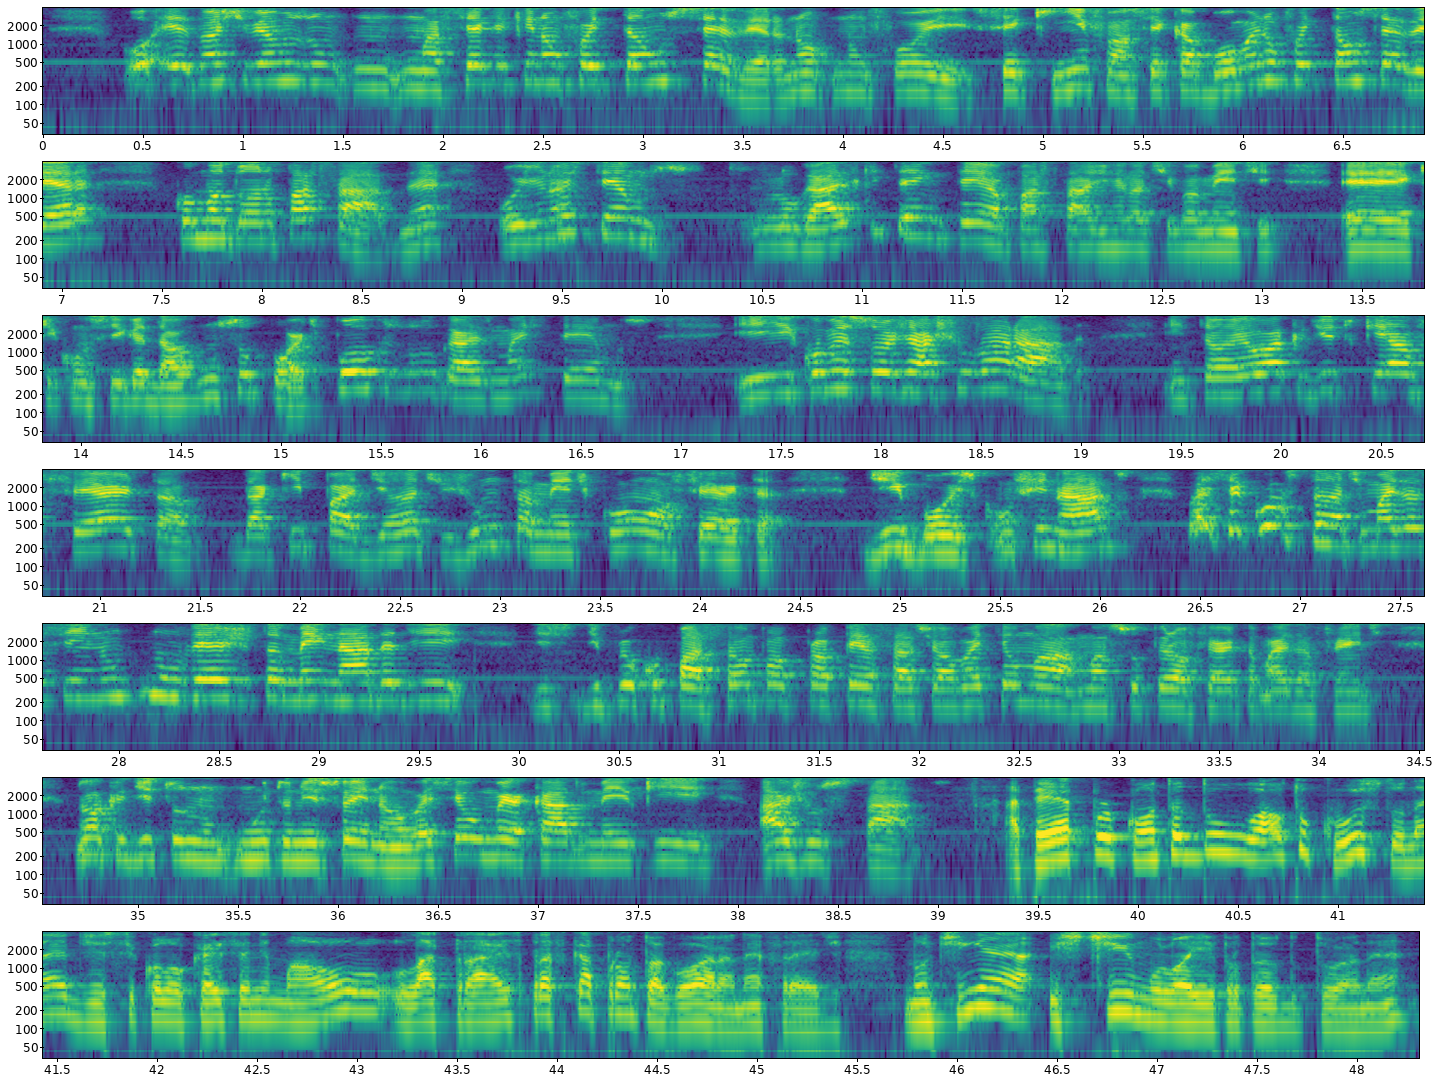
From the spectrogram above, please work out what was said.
Eh, nós tivemos um, um, uma seca que não foi tão severa, não, não foi sequinha, foi uma seca boa, mas não foi tão severa como a do ano passado, né? Hoje nós temos lugares que tem, tem a pastagem relativamente é, que consiga dar algum suporte. Poucos lugares, mas temos. E começou já a chuvarada. Então eu acredito que a oferta daqui para diante, juntamente com a oferta de bois confinados, vai ser constante, mas assim, não, não vejo também nada de, de, de preocupação para pensar assim, ó, vai ter uma, uma super oferta mais à frente. Não acredito muito nisso aí, não. Vai ser um mercado meio que ajustado. Até por conta do alto custo, né, de se colocar esse animal lá atrás para ficar pronto agora, né, Fred? Não tinha estímulo aí para o produtor, né?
